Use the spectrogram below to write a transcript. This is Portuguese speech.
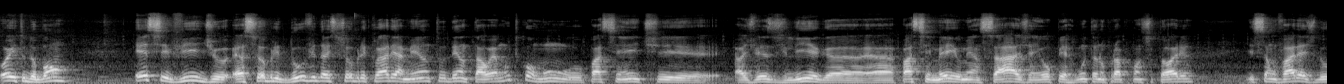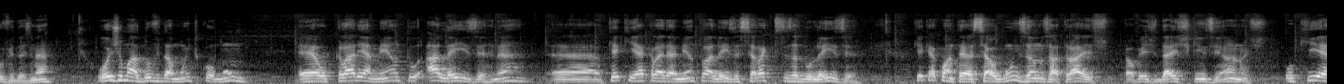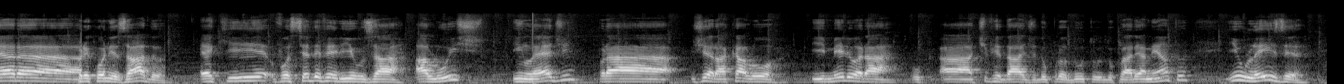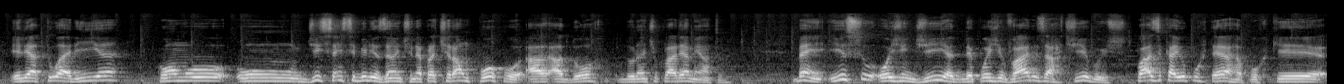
Oi, tudo bom? Esse vídeo é sobre dúvidas sobre clareamento dental. É muito comum o paciente, às vezes, liga, é, passa e-mail, mensagem ou pergunta no próprio consultório e são várias dúvidas, né? Hoje uma dúvida muito comum é o clareamento a laser, né? É, o que é clareamento a laser? Será que precisa do laser? O que, que acontece? Alguns anos atrás, talvez 10, 15 anos, o que era preconizado é que você deveria usar a luz em LED para gerar calor e melhorar a atividade do produto do clareamento e o laser ele atuaria como um desensibilizante, né, para tirar um pouco a, a dor durante o clareamento. Bem, isso hoje em dia, depois de vários artigos, quase caiu por terra, porque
